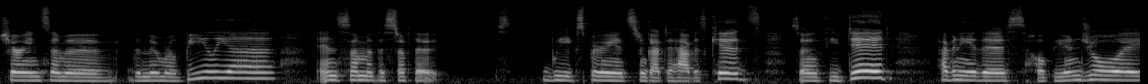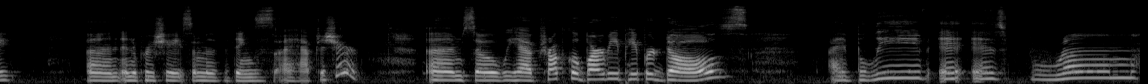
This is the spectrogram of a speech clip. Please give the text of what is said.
sharing some of the memorabilia and some of the stuff that we experienced and got to have as kids. So if you did have any of this, hope you enjoy and, and appreciate some of the things I have to share. Um, so we have Tropical Barbie Paper Dolls. I believe it is from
